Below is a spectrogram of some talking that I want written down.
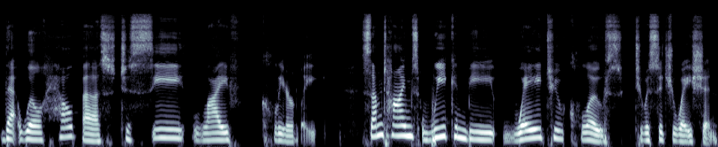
that will help us to see life clearly. Sometimes we can be way too close to a situation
